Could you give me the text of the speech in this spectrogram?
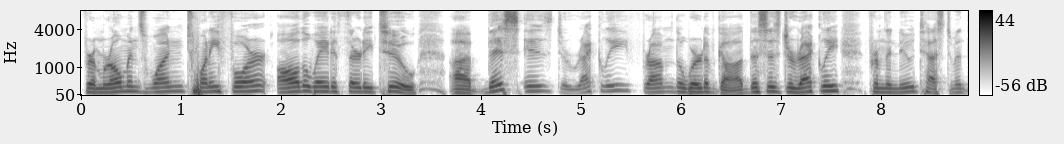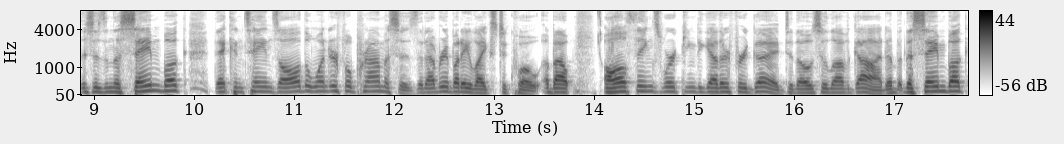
from Romans 1 24 all the way to 32. Uh, this is directly from the word of God. This is directly from the New Testament. This is in the same book that contains all the wonderful promises that everybody likes to quote about all things working together for good to those who love God. The same book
